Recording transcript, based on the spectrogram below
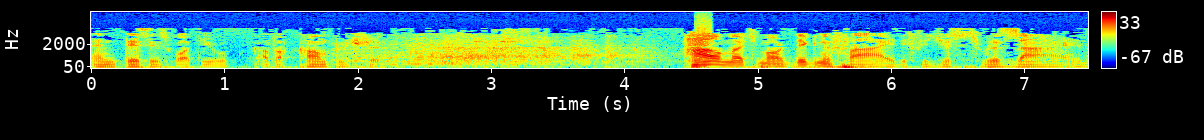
and this is what you have accomplished. How much more dignified if you just resigned?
